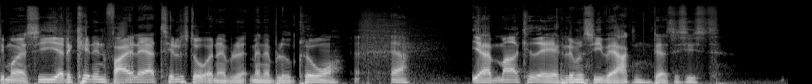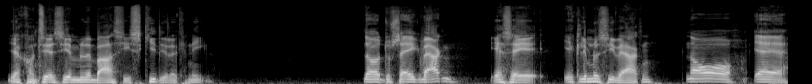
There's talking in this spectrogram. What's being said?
det må jeg sige, at det kendt en fejl er at tilstå, at man er blevet klogere. Ja. Jeg er meget ked af, at jeg glemte at sige hverken der til sidst. Jeg kom til at sige, at bare at sige skidt eller kanel. Nå, du sagde ikke hverken. Jeg sagde, jeg glemte at sige hverken. Nå, ja, ja.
